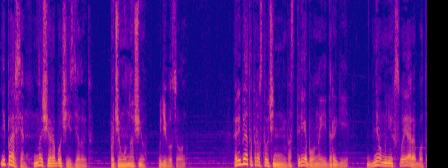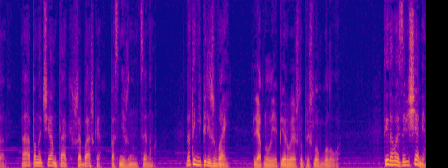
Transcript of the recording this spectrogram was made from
«Не парься, ночью рабочие сделают». «Почему ночью?» — удивился он. «Ребята просто очень востребованные и дорогие. Днем у них своя работа, а по ночам так, шабашка по сниженным ценам. «Да ты не переживай», — ляпнул я первое, что пришло в голову. «Ты давай за вещами,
